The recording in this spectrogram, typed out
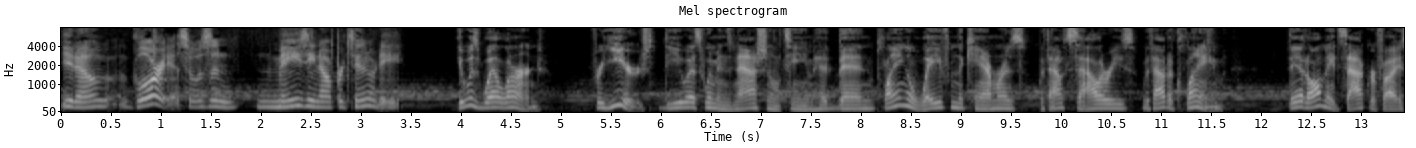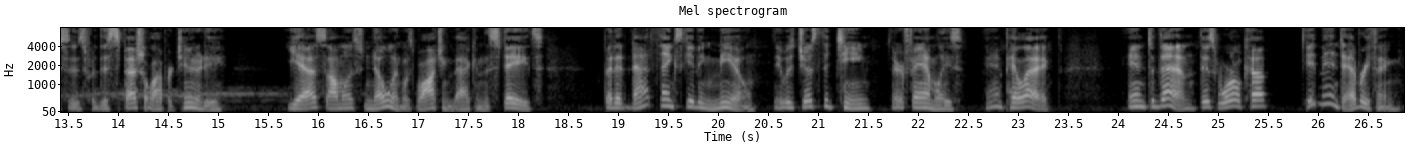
you know, glorious. It was an amazing opportunity. It was well earned. For years, the U.S. women's national team had been playing away from the cameras, without salaries, without acclaim. They had all made sacrifices for this special opportunity. Yes, almost no one was watching back in the States, but at that Thanksgiving meal, it was just the team, their families, and Pele. And to them, this World Cup, it meant everything.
